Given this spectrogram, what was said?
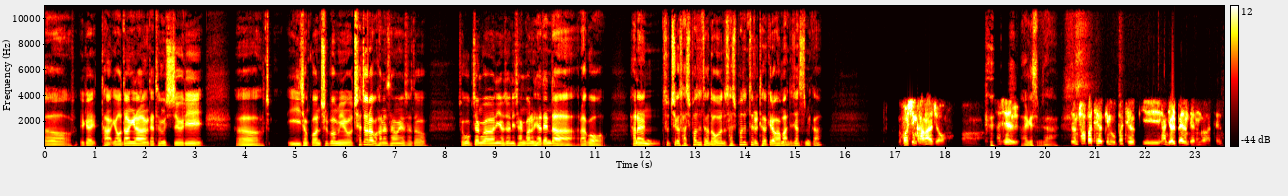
어 이게 당- 여당이랑 대통령 지지율이 어 이 정권 출범 이후 최저라고 하는 상황에서도 조국 장관이 여전히 장관을 해야 된다라고 하는 수치가 40%가 넘었는데 40%를 태극기라고 하면 안 되지 않습니까? 훨씬 강하죠. 어, 사실 알겠습니다. 저는 좌파 태극기는 우파 태극기 한 10배는 되는 것 같아요.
